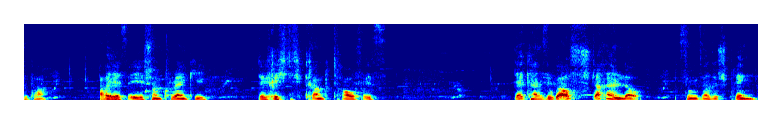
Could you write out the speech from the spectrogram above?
Super. Aber ist eh schon Cranky, der richtig krank drauf ist. Der kann sogar auf Stacheln laufen, beziehungsweise springen.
